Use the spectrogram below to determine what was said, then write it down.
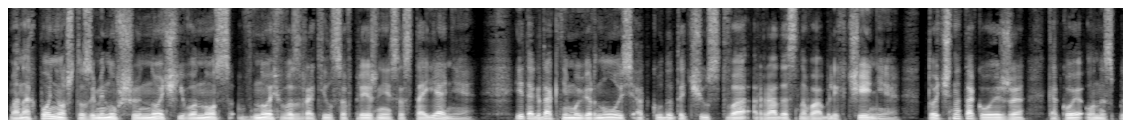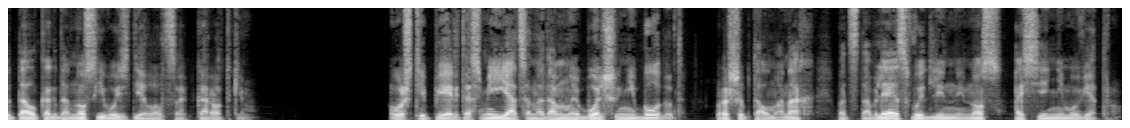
Монах понял, что за минувшую ночь его нос вновь возвратился в прежнее состояние, и тогда к нему вернулось откуда-то чувство радостного облегчения, точно такое же, какое он испытал, когда нос его сделался коротким. «Уж теперь-то смеяться надо мной больше не будут», — прошептал монах, подставляя свой длинный нос осеннему ветру.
